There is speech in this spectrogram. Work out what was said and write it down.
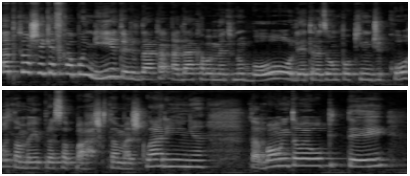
É porque eu achei que ia ficar bonita, ajudar a dar acabamento no bolo, ia trazer um pouquinho de cor também para essa parte que tá mais clarinha, tá bom? Então, eu optei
